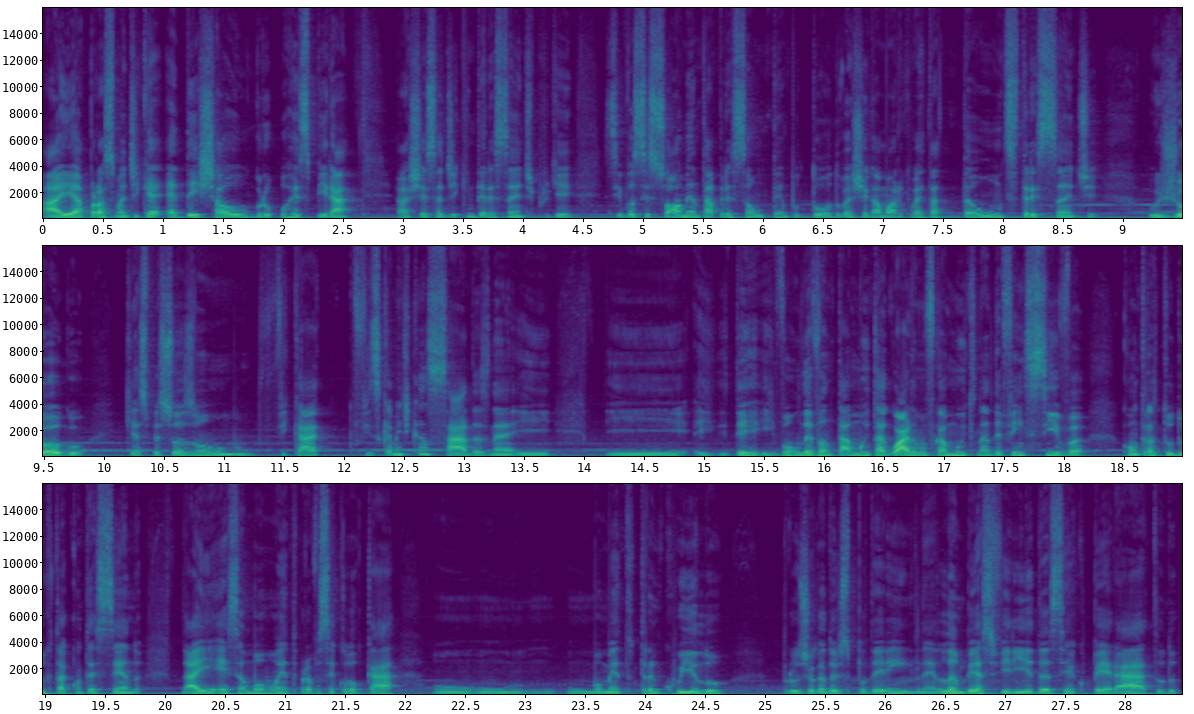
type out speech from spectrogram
Aí a próxima dica é, deixar o grupo respirar. Eu achei essa dica interessante, porque se você só aumentar a pressão o tempo todo, vai chegar uma hora que vai estar tão estressante o jogo que as pessoas vão ficar fisicamente cansadas, né? E e, e, e, vão levantar muita guarda, vão ficar muito na defensiva contra tudo que está acontecendo. Daí esse é um bom momento para você colocar um, um, um momento tranquilo para os jogadores poderem né, lamber as feridas, se recuperar, tudo.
